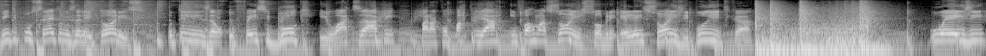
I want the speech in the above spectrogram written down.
20% dos eleitores utilizam o Facebook e o WhatsApp para compartilhar informações sobre eleições e política. O Waze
